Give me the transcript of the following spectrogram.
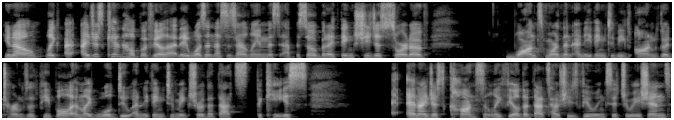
you know like I, I just can't help but feel that it wasn't necessarily in this episode but i think she just sort of wants more than anything to be on good terms with people and like will do anything to make sure that that's the case and i just constantly feel that that's how she's viewing situations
